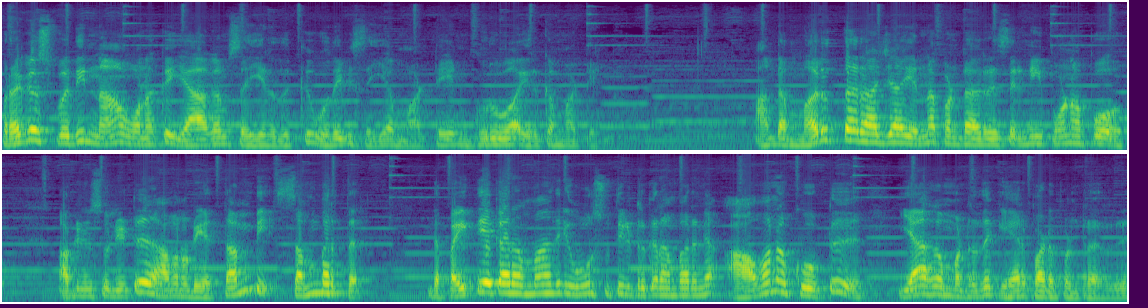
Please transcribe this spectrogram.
பிரகஸ்பதி நான் உனக்கு யாகம் செய்கிறதுக்கு உதவி செய்ய மாட்டேன் குருவாக இருக்க மாட்டேன். அந்த மருத்த ராஜா என்ன பண்ணுறாரு சரி நீ போனா போ அப்படின்னு சொல்லிட்டு அவனுடைய தம்பி சம்பர்த்தர் இந்த பைத்தியக்காரன் மாதிரி ஊர் சுற்றிக்கிட்டு இருக்கிறான் பாருங்க அவனை கூப்பிட்டு யாகம் பண்ணுறதுக்கு ஏற்பாடு பண்ணுறாரு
